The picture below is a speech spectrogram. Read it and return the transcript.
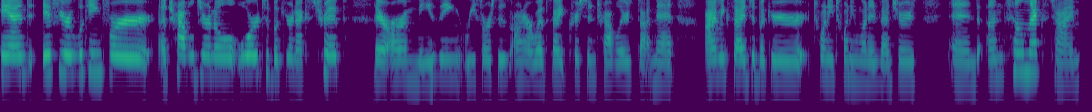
And if you're looking for a travel journal or to book your next trip, there are amazing resources on our website, ChristianTravelers.net. I'm excited to book your 2021 adventures. And until next time,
